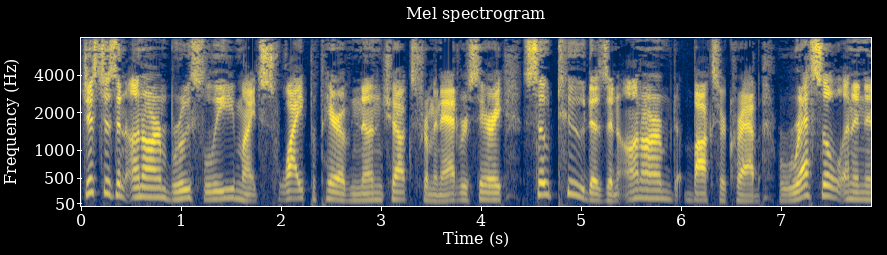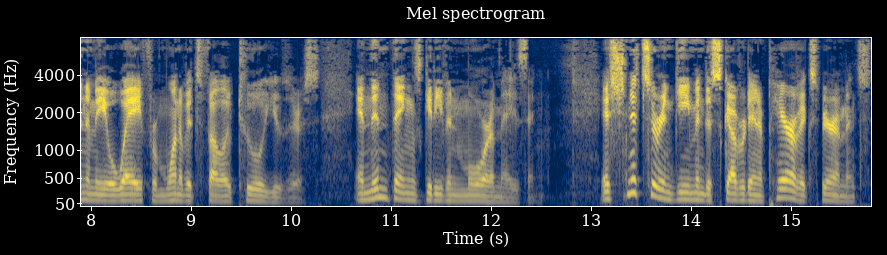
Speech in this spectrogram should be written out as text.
Just as an unarmed Bruce Lee might swipe a pair of nunchucks from an adversary, so too does an unarmed boxer crab wrestle an enemy away from one of its fellow tool users. And then things get even more amazing. As Schnytzer and Giman discovered in a pair of experiments,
